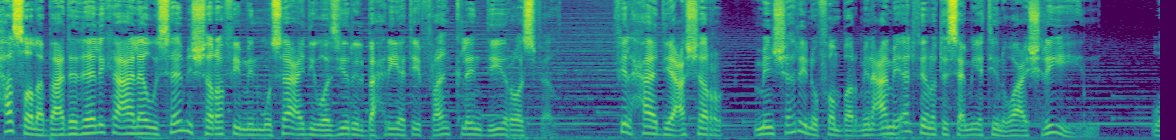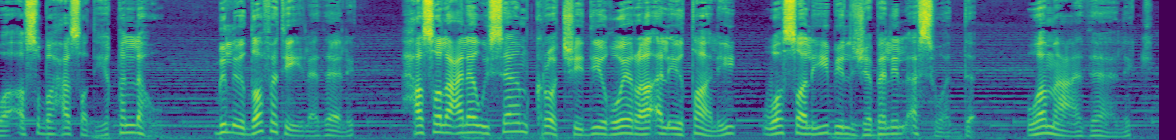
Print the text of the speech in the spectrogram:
حصل بعد ذلك على وسام الشرف من مساعد وزير البحرية فرانكلين دي روزفلت في الحادي عشر من شهر نوفمبر من عام 1920 وأصبح صديقا له. بالإضافة إلى ذلك حصل على وسام كروتشي دي غويرا الإيطالي وصليب الجبل الأسود. ومع ذلك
